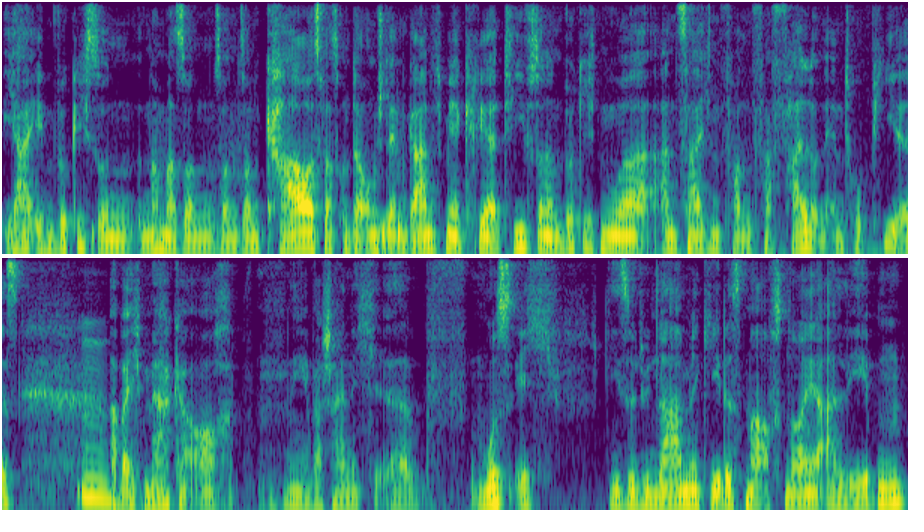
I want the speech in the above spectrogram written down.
ja, eben wirklich so ein, nochmal so ein, so, ein, so ein Chaos, was unter Umständen gar nicht mehr kreativ, sondern wirklich nur Anzeichen von Verfall und Entropie ist. Mhm. Aber ich merke auch, nee, wahrscheinlich äh, muss ich diese Dynamik jedes Mal aufs Neue erleben.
